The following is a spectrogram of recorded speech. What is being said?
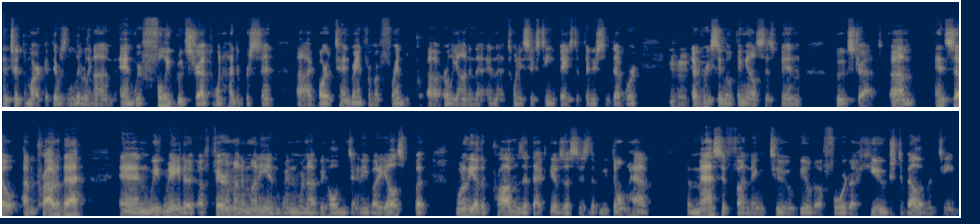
entered the market there was literally um, and we're fully bootstrapped 100% uh, I borrowed 10 grand from a friend uh, early on in that in that 2016 phase to finish some dev work. Mm-hmm. Every single thing else has been bootstrapped. Um, and so I'm proud of that. And we've made a, a fair amount of money and, and we're not beholden to anybody else. But one of the other problems that that gives us is that we don't have the massive funding to be able to afford a huge development team.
